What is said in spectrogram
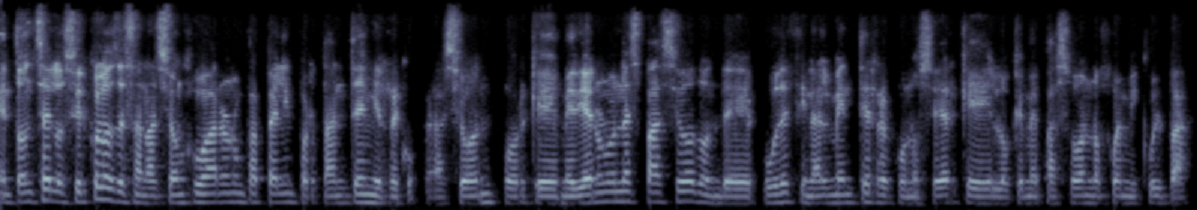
Entonces los círculos de sanación jugaron un papel importante en mi recuperación porque me dieron un espacio donde pude finalmente reconocer que lo que me pasó no fue mi culpa.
